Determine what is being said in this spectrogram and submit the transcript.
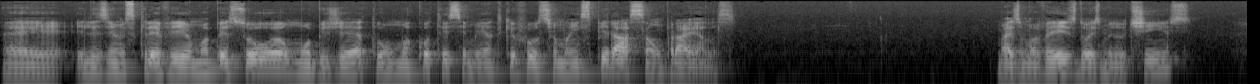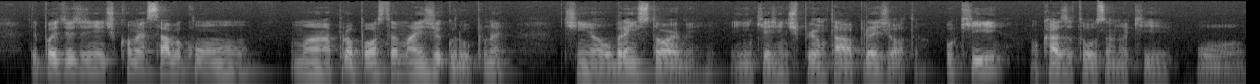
É, eles iam escrever uma pessoa, um objeto ou um acontecimento que fosse uma inspiração para elas. Mais uma vez, dois minutinhos. Depois disso, a gente começava com uma proposta mais de grupo, né? Tinha o brainstorm, em que a gente perguntava para a EJ o que, no caso eu estou usando aqui o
